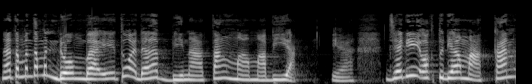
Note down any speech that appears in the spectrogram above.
Nah teman-teman domba itu adalah binatang mama biak. Ya, jadi waktu dia makan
